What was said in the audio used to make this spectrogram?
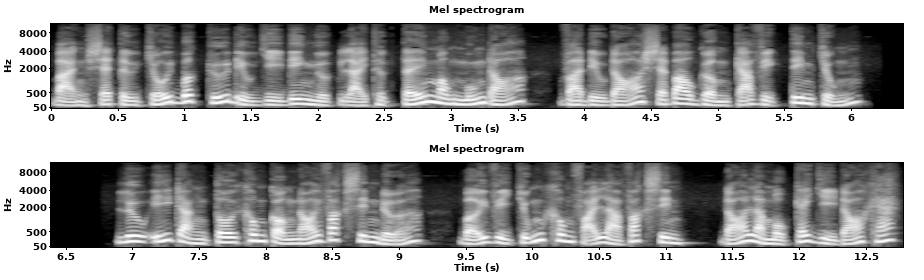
bạn sẽ từ chối bất cứ điều gì đi ngược lại thực tế mong muốn đó, và điều đó sẽ bao gồm cả việc tiêm chủng. Lưu ý rằng tôi không còn nói vaccine nữa, bởi vì chúng không phải là vaccine, đó là một cái gì đó khác.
